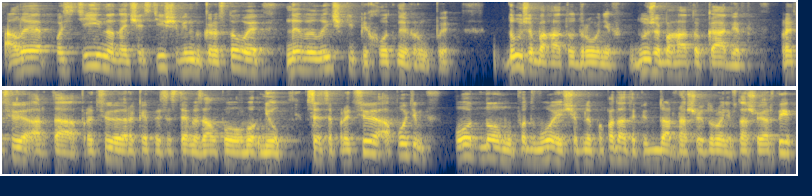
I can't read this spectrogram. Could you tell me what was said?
Але постійно найчастіше він використовує невеличкі піхотні групи. Дуже багато дронів, дуже багато кабів. Працює арта, працює ракетні системи залпового вогню. Все це працює, а потім по одному, по двоє, щоб не попадати під удар наших дронів, нашої арти,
